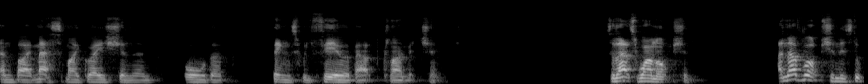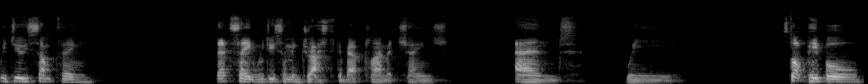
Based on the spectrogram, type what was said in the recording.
and by mass migration and all the things we fear about climate change. So that's one option. Another option is that we do something, let's say we do something drastic about climate change and we stop people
